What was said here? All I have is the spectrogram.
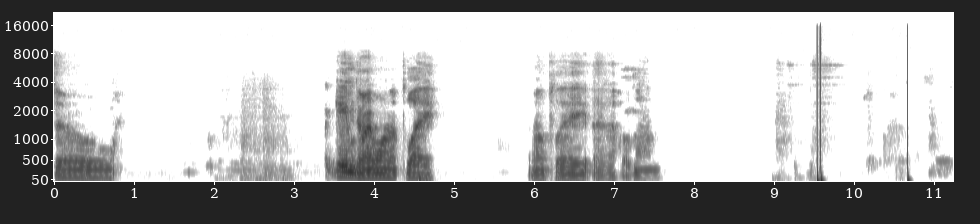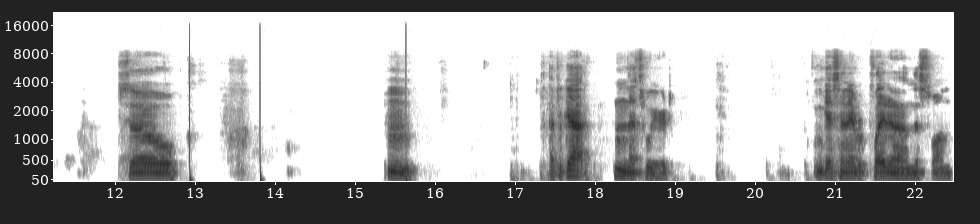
So, what game do I want to play? I'll play, uh, hold on. So, hmm. I forgot. Hmm, that's weird. I guess I never played it on this one.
